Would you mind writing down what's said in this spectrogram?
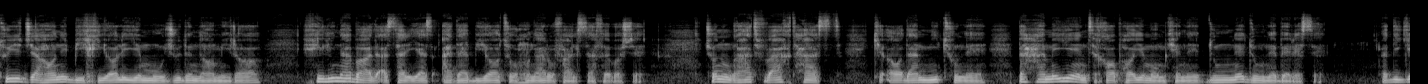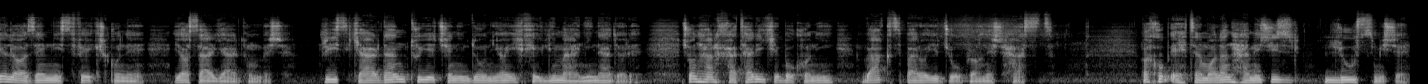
توی جهان بیخیال یه موجود نامیرا خیلی نباید اثری از ادبیات و هنر و فلسفه باشه. چون اونقدر وقت هست که آدم می‌تونه به همه انتخاب های ممکنه دونه دونه برسه. و دیگه لازم نیست فکر کنه یا سرگردون بشه. ریسک کردن توی چنین دنیایی خیلی معنی نداره. چون هر خطری که بکنی وقت برای جبرانش هست. و خب احتمالا همه چیز لوس میشه.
